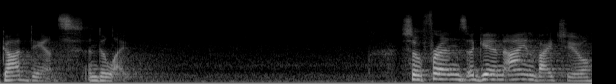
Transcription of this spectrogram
God dance and delight. So, friends, again, I invite you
